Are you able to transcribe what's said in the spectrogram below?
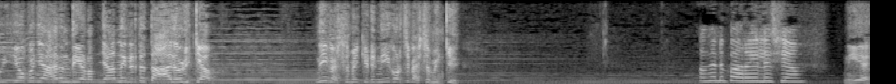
അയ്യോ അപ്പൊ ഞാൻ എന്ത് ചെയ്യണം? ഞാൻ നിന്റെ അടുത്ത് താലോലിക്കാം. നീ വിഷമിക്കട്ടെ നീ കുറച്ച് വിഷമിക്ക്. അങ്ങനെ പറയല്ലേ ശ്യാം? നീയേ.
